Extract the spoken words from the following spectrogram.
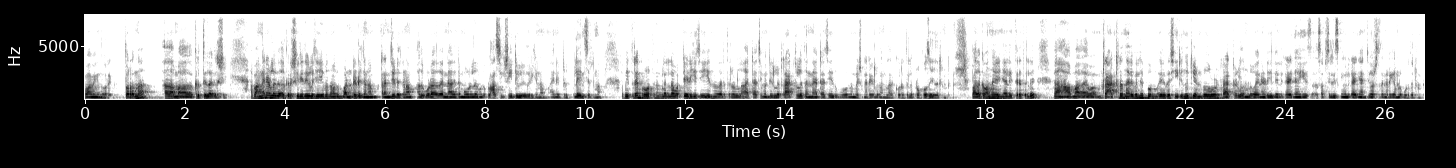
ഫാമിംഗ് എന്ന് പറയും. തുറന്ന കൃത്യത കൃഷി. അപ്പോൾ അങ്ങനെയുള്ള കൃഷി രീതികൾ ചെയ്യുമ്പോൾ നമുക്ക് ബണ്ട് എടുക്കണം ട്രഞ്ച് എടുക്കണം. അതുകൂടാതെ തന്നെ അതിന്റെ മുകളിൽ നമുക്ക് പ്ലാസ്റ്റിക് ഷീറ്റ് വിരിക്കണം അതിന് ഡ്രിപ്പ് ലൈൻസ് ഇടണം. അപ്പോൾ ഇത്രയും പ്രവർത്തനങ്ങളെല്ലാം ഒറ്റയടിക്ക് ചെയ്യുന്ന തരത്തിലുള്ള അറ്റാച്ച്മെന്റുകൾ ട്രാക്ടറിൽ തന്നെ അറ്റാച്ച് ചെയ്ത് പോകുന്ന മെഷീനറികൾ നമ്മൾ കൂടുതൽ പ്രൊപ്പോസ് ചെയ്തിട്ടുണ്ട്. അപ്പോൾ അതൊക്കെ വന്നു കഴിഞ്ഞാൽ ഇത്തരത്തിൽ ട്രാക്ടർ നിലവിൽ ഇപ്പം ഏകദേശം ഇരുന്നൂറ്റി എൺപതോളം ട്രാക്ടറുകൾ നമ്മൾ വയനാട് ജില്ലയിൽ കഴിഞ്ഞ ഈ സബ്സിഡി സ്കീമിൽ കഴിഞ്ഞ അഞ്ച് വർഷത്തിനിടയ്ക്ക് നമ്മൾ കൊടുത്തിട്ടുണ്ട്.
